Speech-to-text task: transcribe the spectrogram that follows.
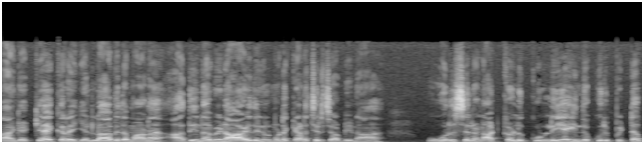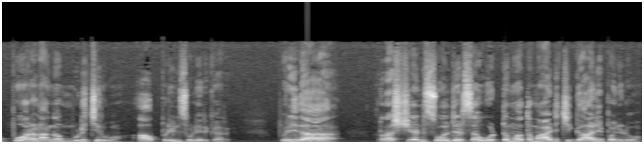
நாங்கள் கேட்குற எல்லா விதமான அதிநவீன ஆயுதங்கள் மட்டும் கிடச்சிருச்சு அப்படின்னா ஒரு சில நாட்களுக்குள்ளேயே இந்த குறிப்பிட்ட போரை நாங்கள் முடிச்சிருவோம் அப்படின்னு சொல்லியிருக்காரு. புரியுதா? ரஷ்யன் சோல்ஜர்ஸை ஒட்டுமொத்தமாக அடித்து காலி பண்ணிவிடுவோம்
